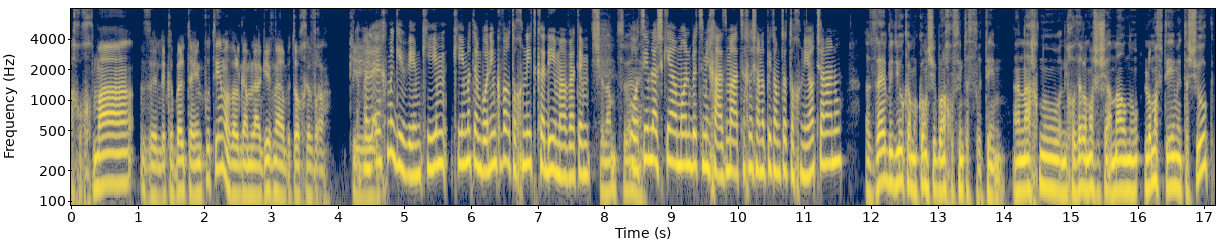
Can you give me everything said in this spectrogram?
שהחוכמה זה לקבל את האינפוטים, אבל גם להגיב מהר בתור חברה. כי... אבל איך מגיבים? כי אם, כי אם אתם בונים כבר תוכנית קדימה ואתם. רוצים להשקיע המון בצמיחה, אז מה, צריך לשנות פתאום את התוכניות שלנו? אז זה בדיוק המקום שבו אנחנו עושים תסריטים. אנחנו, אני חוזר למשהו שאמרנו, לא מפתיעים את השוק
